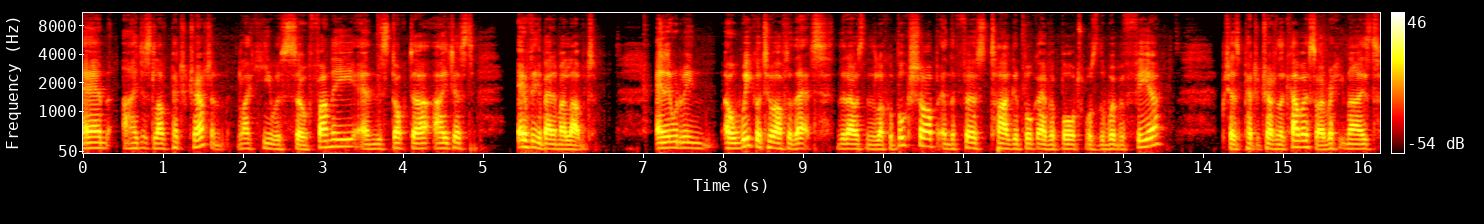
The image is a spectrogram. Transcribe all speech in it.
And I just loved Patrick Troughton. Like, he was so funny. And this Doctor, I just, everything about him I loved. And it would have been a week or two after that that I was in the local bookshop, and the first Target book I ever bought was The Web of Fear, which has Patrick Troughton on the cover, so I recognised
